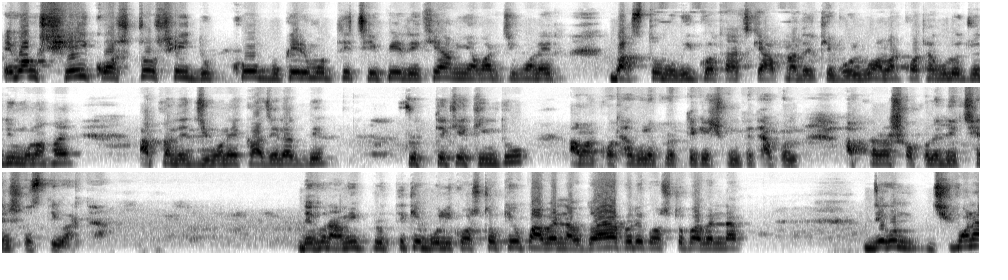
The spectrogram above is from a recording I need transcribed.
এবং সেই কষ্ট, সেই দুঃখ বুকের মধ্যে চেপে রেখে আমি আমার জীবনের বাস্তব অভিজ্ঞতা আজকে আপনাদেরকে বলব। আমার কথাগুলো যদি মনে হয়, আপনাদের জীবনে কাজে লাগবে। প্রত্যেকে কিন্তু আমার কথাগুলো প্রত্যেকে শুনতে থাকুন। আপনারা সকলে দেখছেন স্বস্তি বার্তা। দেখুন, আমি প্রত্যেকে বলি, কষ্ট কেউ পাবেন না। দয়া করে কষ্ট পাবেন না। দেখুন, জীবনে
